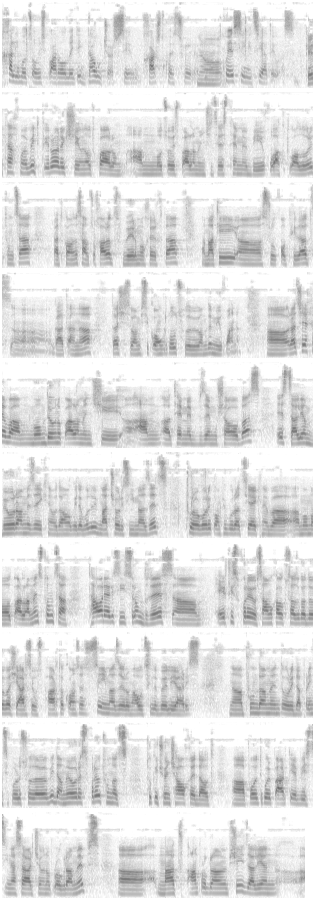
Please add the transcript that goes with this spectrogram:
ახალი მოწვევის პარლამენტი დაუჭერს მხარს თქვენს ცვლილებას, თქვენს ინიციატივას? გეთახმებით, პირველ რიგში უნდა ვთქვა, რომ ამ მოწვევის პარლამენტშიც ეს თემები იყო აქტუალური, თუმცა რა თქმა უნდა სამწუხაროდ ვერ მოხერხდა მათი სრულყოფილად გატანა და შესაბამისი კონკრეტულ ცვლილებებამდე მიყვანა. რაც შეეხება მომდევნო პარლამენტში ამ თემებზე მუშაობას, ეს ძალიან ბევრ ამაზე იქნება დამოკიდებული, მათ შორის იმაზეც, თუ როგორი კონფიგურაცია იქნება მომავალ პარლამენტს, თუმცა თავი არის ის, რომ დღეს ერთის მხრივ სამოქალაქო საზოგადოებაში არსებობს ფართო კონსენსუსი იმაზე, რომ აუცილებელი არის ფუნდამენტური და პრინციპული ცვლილებები და მეორე მხრივ თუნდაც თუ კი ჩვენ ჩავხედავთ პოლიტიკური პარტიების წინასაარჩევნო პროგრამებს მათ ამ პროგრამებში ძალიან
